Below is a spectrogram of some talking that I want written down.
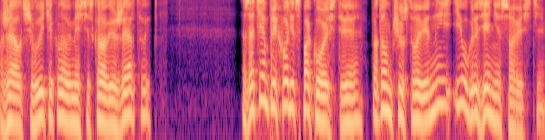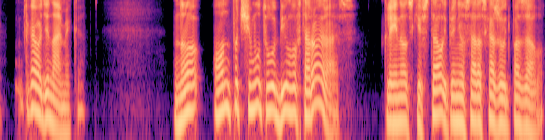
желчь вытекла вместе с кровью жертвы, Затем приходит спокойствие, потом чувство вины и угрызение совести. Такова динамика. Но он почему-то убил во второй раз. Клейноцкий встал и принялся расхаживать по залу.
